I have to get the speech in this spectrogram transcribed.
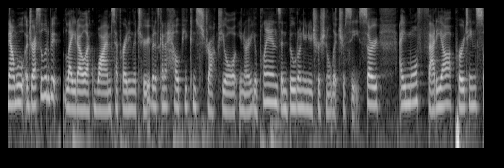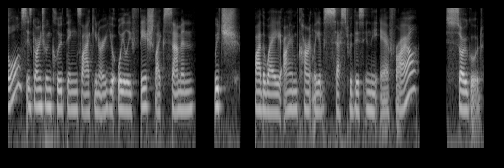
Now we'll address a little bit later like why I'm separating the two, but it's going to help you construct your, you know, your plans and build on your nutritional literacy. So a more fattier protein source is going to include things like, you know, your oily fish like salmon, which by the way, I am currently obsessed with this in the air fryer. So good.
